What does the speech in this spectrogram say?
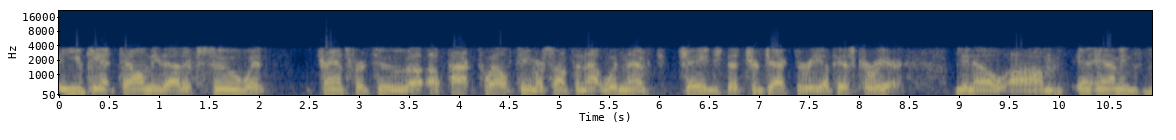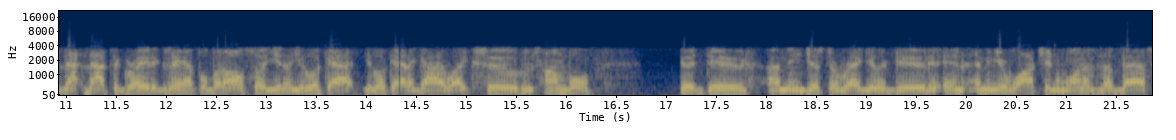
you can't tell me that if Suh went transferred to a, a Pac-12 team or something, that wouldn't have changed the trajectory of his career. You know, um, and, and I mean that that's a great example. But also, you know, you look at you look at a guy like Suh, who's humble, good dude. I mean, just a regular dude. And I mean, you're watching one of the best,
